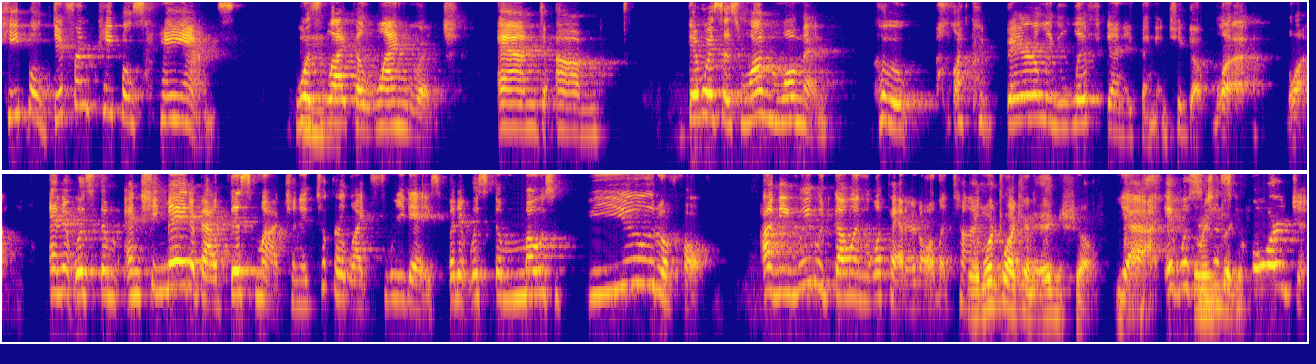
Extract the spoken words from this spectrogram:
people, different people's hands, was mm. like a language. And um, there was this one woman who like could barely lift anything, and she'd go blah blah. And it was the and she made about this much and it took her like three days but it was the most beautiful. I mean we would go and look at it all the time. It looked like an eggshell. Yeah it was I mean, just the, gorgeous.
